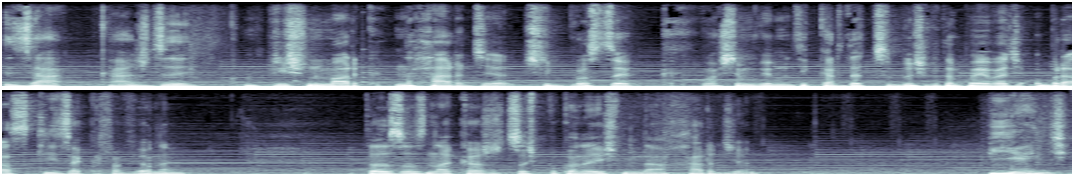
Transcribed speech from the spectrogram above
za każdy completion mark na hardzie, czyli po prostu jak właśnie mówiłem na tej karteczce, będą się tam pojawiać obrazki zakrwawione. To jest oznaka, że coś pokonaliśmy na hardzie. 5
